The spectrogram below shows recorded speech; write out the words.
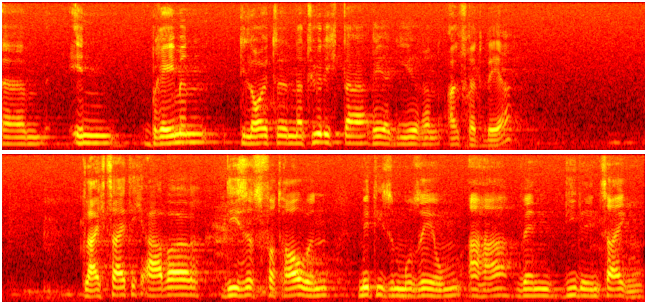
ähm, in Bremen die Leute natürlich da reagieren, Alfred Wehr. Gleichzeitig aber dieses Vertrauen mit diesem Museum, aha, wenn die den zeigen,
